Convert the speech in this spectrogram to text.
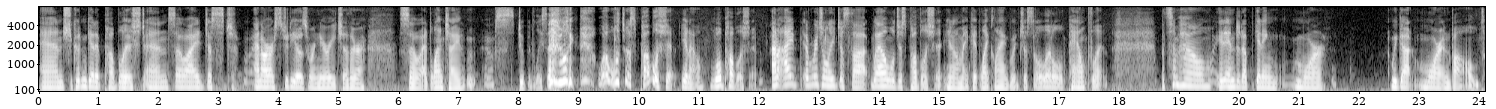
And she couldn't get it published. And so I just, and our studios were near each other. So at lunch, I stupidly said, like, well, we'll just publish it, you know, we'll publish it. And I originally just thought, well, we'll just publish it, you know, make it like language, just a little pamphlet. But somehow it ended up getting more, we got more involved.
